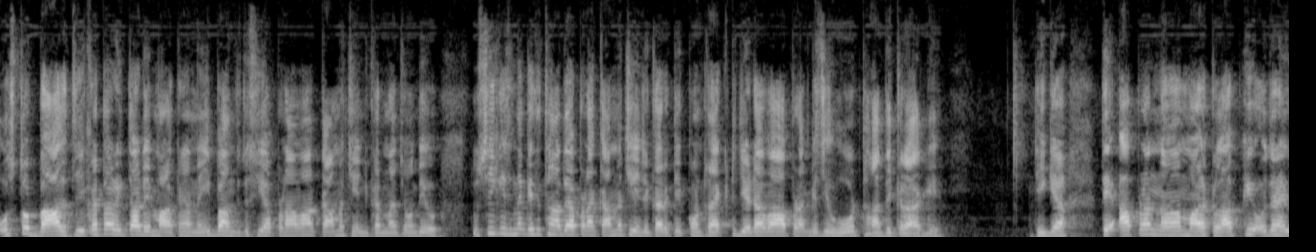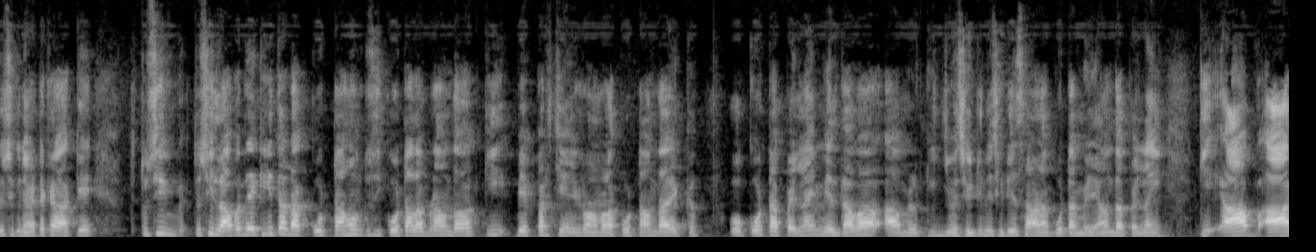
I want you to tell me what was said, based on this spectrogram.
ਉਸ ਤੋਂ ਬਾਅਦ ਜੇਕਰ ਤੁਹਾਡੀ, ਤੁਹਾਡੇ ਮਾਲਕ ਨਾਲ ਨਹੀਂ ਬਣਦੀ, ਤੁਸੀਂ ਆਪਣਾ ਵਾ ਕੰਮ ਚੇਂਜ ਕਰਨਾ ਚਾਹੁੰਦੇ ਹੋ, ਤੁਸੀਂ ਕਿਸੇ ਨਾ ਕਿਸੇ ਥਾਂ ਤੇ ਆਪਣਾ ਕੰਮ ਚੇਂਜ ਕਰਕੇ ਕੰਟਰੈਕਟ ਜਿਹੜਾ ਵਾ, ਆਪਣਾ ਕਿਸੇ ਹੋਰ ਥਾਂ ਤੇ ਕਰਾ ਕੇ ਠੀਕ ਆ? ਤੇ ਆਪਣਾ ਨਵਾਂ ਮਾਲਕ ਲੱਭ ਕੇ ਉਹਦੇ ਨਾਲ ਤੁਸੀਂ ਕਨੈਕਟ ਕਰਾ ਕੇ ਤੇ ਤੁਸੀਂ ਤੁਸੀਂ ਲੱਭਦੇ ਕਿ ਤੁਹਾਡਾ ਕੋਟਾ ਹੁਣ? ਤੁਸੀਂ ਕੋਟਾ ਲੱਭਣਾ ਹੁੰਦਾ ਵਾ ਕਿ ਪੇਪਰ ਚੇਂਜ ਕਰਾਉਣ ਵਾਲਾ ਕੋਟਾ ਹੁੰਦਾ ਇੱਕ। ਉਹ ਕੋਟਾ ਪਹਿਲਾਂ ਹੀ ਮਿਲਦਾ ਵਾ, ਆ ਮਤਲਬ ਕਿ ਜਿਵੇਂ ਸਿਟੀ ਦੀ ਸਿਟੀ ਦੇ ਹਿਸਾਬ ਨਾਲ ਕੋਟਾ ਮਿਲਿਆ ਹੁੰਦਾ ਪਹਿਲਾਂ ਹੀ ਕਿ ਆ ਆ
